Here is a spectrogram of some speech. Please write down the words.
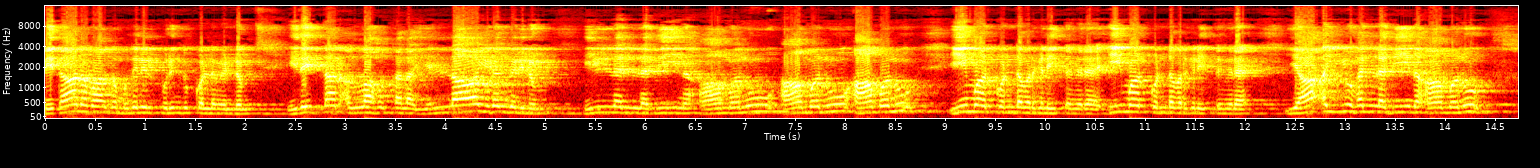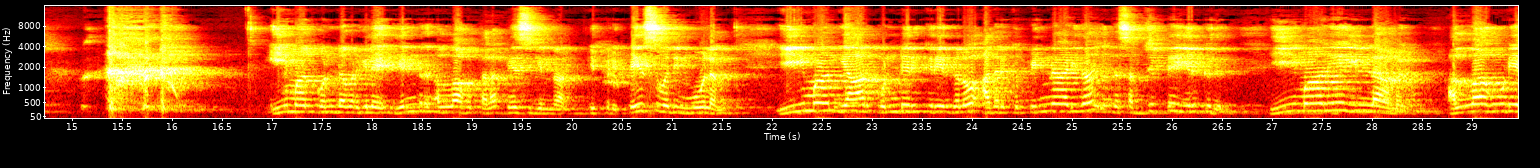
நிதானமாக முதலில் புரிந்து கொள்ள வேண்டும். இதைத்தான் அல்லாஹு தாலா எல்லா இடங்களிலும் இல்லல்லதீன ஆமனு ஆமனு ஆமனு ஈமான் கொண்டவர்களை தவிர ஈமான் கொண்டவர்களை தவிர யா ஐயுஹல்லதீன ஆமனு ஈமான் கொண்டவர்களே என்று அல்லாஹு தலா பேசுகின்றான். இப்படி பேசுவதின் மூலம் ஈமான் யார் கொண்டிருக்கிறீர்களோ அதற்கு பின்னாடி தான் இந்த சப்ஜெக்டே இருக்குது. ஈமானே இல்லாமல் அல்லாஹுடைய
